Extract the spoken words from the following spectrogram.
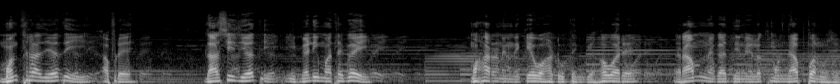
મંથરા જે હતી, આપણે દાસી જે હતી એ મેડી માથે ગઈ મહારાણીને કેવા હાટું તેમ કે, હવારે રામને ગાદીને લક્ષ્મણને આપવાનું છે.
